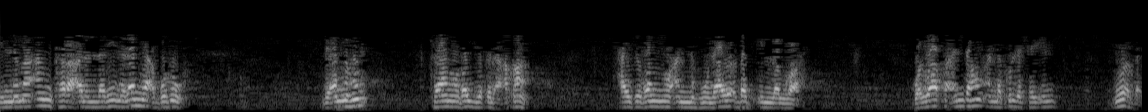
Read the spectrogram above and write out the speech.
إنما أنكر على الذين لم يعبدوه. لأنهم كانوا ضيق الأعقام حيث ظنوا أنه لا يعبد إلا الله والواقع عندهم أن كل شيء يعبد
